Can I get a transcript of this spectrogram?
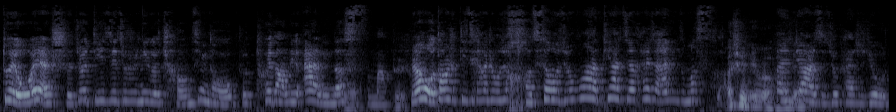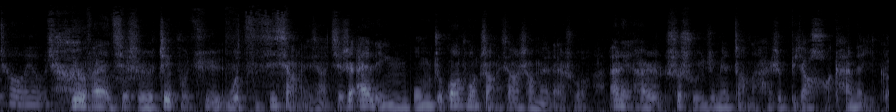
对我也是，就是第一集就是那个长镜头，就推到那个艾琳的死嘛。对对然后我当时第一集看之后我就好期待，我觉得哇，第二集要开始艾琳怎么死了？而且你有没有发现第？二集就开始又臭又长。你有没有发现，其实这部剧我仔细想了一下，其实艾琳，我们就光从长相上面来说，艾琳还是是属于这里面长得还是比较好看的一个。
